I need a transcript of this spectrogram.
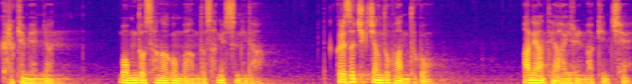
그렇게 몇 년 몸도 상하고 마음도 상했습니다. 그래서 직장도 관두고 아내한테 아이를 맡긴 채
